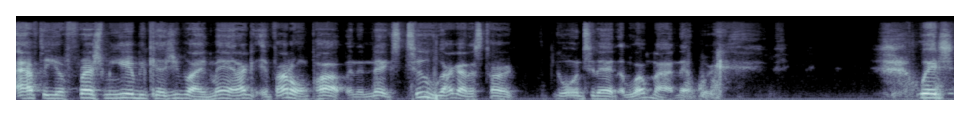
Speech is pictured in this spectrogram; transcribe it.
after your freshman year because you're like, man, I, if I don't pop in the next two, I gotta start going to that alumni network. Which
